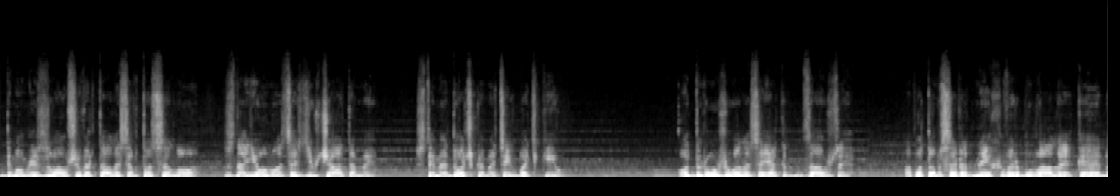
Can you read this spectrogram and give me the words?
демобілізувавши, верталися в то село, знайомилися з дівчатами, з тими дочками цих батьків, одружувалися, як завжди. А потім серед них вербували КГБ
